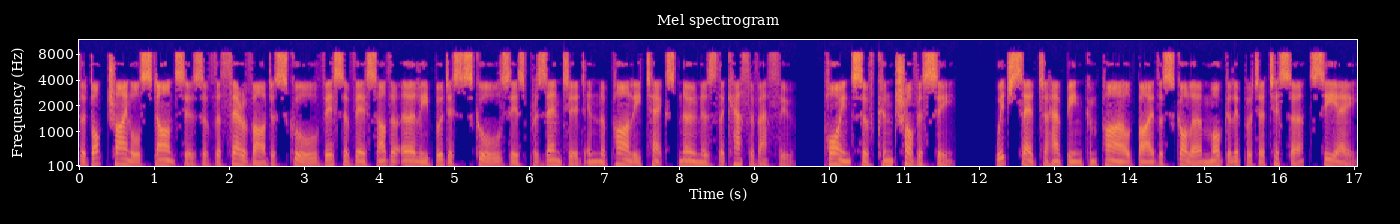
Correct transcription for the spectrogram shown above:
The doctrinal stances of the Theravada school vis-a-vis -vis other early Buddhist schools is presented in the Pali text known as the Kathavatthu points of controversy, which said to have been compiled by the scholar Moggaliputta Tissa ca.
